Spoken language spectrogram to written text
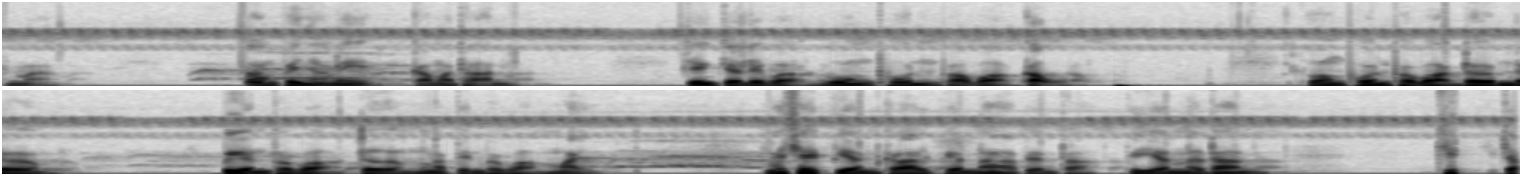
ขึ้นมา ต้องเป็นอย่างนี้กรรมฐาน จึงจะเรียกว่าล่วงพ้นภาวะเก่า ลวงพ้นภาวะเดิมเดิม เปลี่ยนภาวะเดิมมาเป็นภาวะใหม่ ไม่ใช่เปลี่ยนกายเปลี่ยนหน้าเปลี่ยนตา เปลี่ยนในด้านจิตใจ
